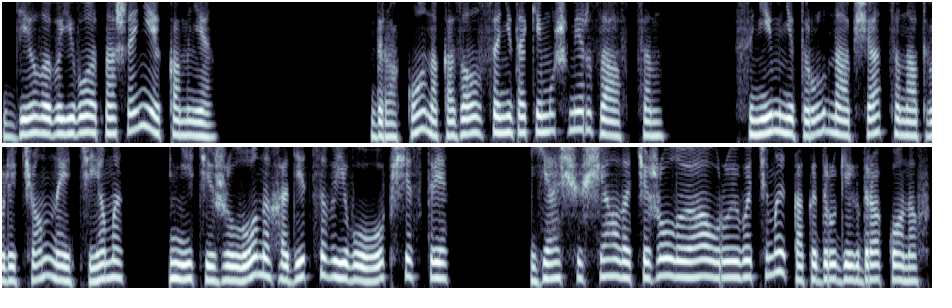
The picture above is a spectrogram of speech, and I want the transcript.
Дело в его отношении ко мне? Дракон оказался не таким уж мерзавцем. С ним нетрудно общаться на отвлеченные темы, не тяжело находиться в его обществе. Я ощущала тяжелую ауру его тьмы, как и других драконов,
